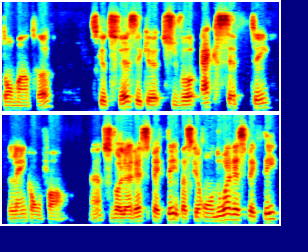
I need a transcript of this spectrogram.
ton mantra, ce que tu fais, c'est que tu vas accepter l'inconfort. Hein? Tu vas le respecter parce qu'on doit respecter.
